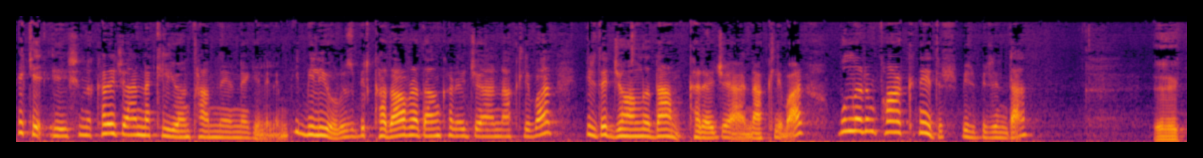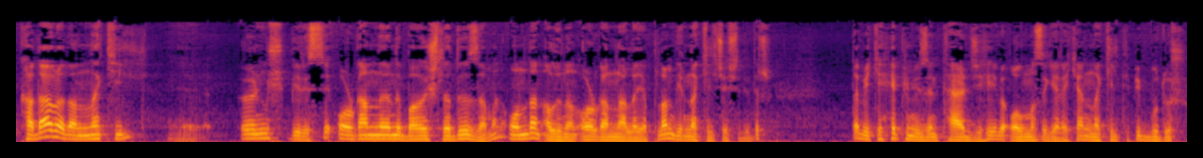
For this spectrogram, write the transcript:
Peki e, şimdi karaciğer nakil yöntemlerine gelelim. Bir biliyoruz bir kadavradan karaciğer nakli var, bir de canlıdan karaciğer nakli var. Bunların farkı nedir birbirinden? E, kadavradan nakil e, ölmüş birisi organlarını bağışladığı zaman ondan alınan organlarla yapılan bir nakil çeşididir. Tabii ki hepimizin tercihi ve olması gereken nakil tipi budur.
